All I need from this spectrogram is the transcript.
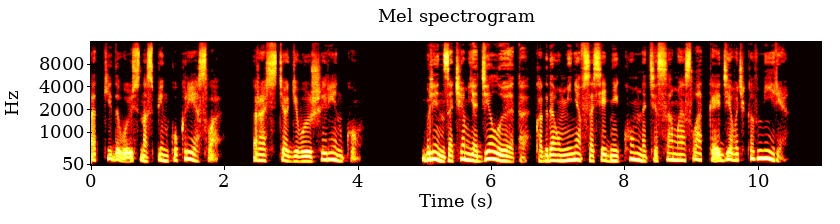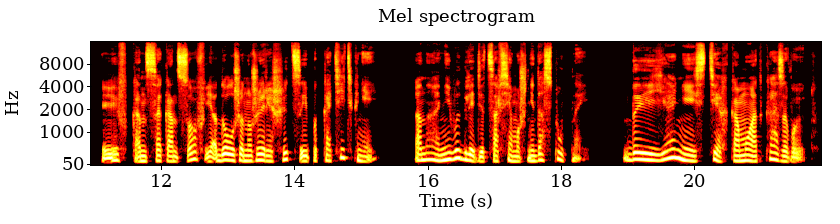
Откидываюсь на спинку кресла, расстегиваю ширинку. Блин, зачем я делаю это, когда у меня в соседней комнате самая сладкая девочка в мире? И в конце концов я должен уже решиться и подкатить к ней. Она не выглядит совсем уж недоступной. Да и я не из тех, кому отказывают.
